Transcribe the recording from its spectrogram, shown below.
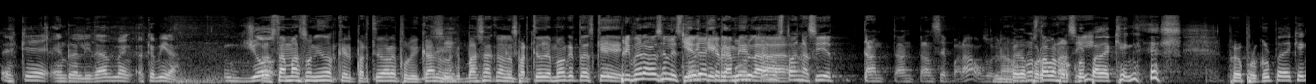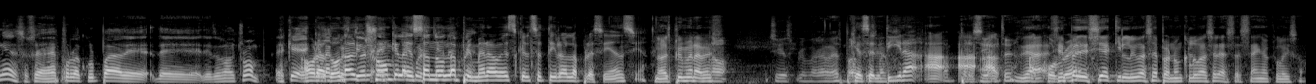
Es que en realidad, men, es que mira, yo... Pero están más unidos que el Partido Republicano. Sí. Lo que pasa con el Partido Demócrata es que... Primera vez en la historia que, cambien republicanos la- están así, de- tan, tan, tan separados. No. pero no por, estaban por así. culpa de quién es. Pero por culpa de quién es. O sea, es por la culpa de, de- de Donald Trump. Es que, es Ahora, que la Donald cuestión- es Trump, que la esa no es la que- primera vez que él se tira a la presidencia. No, es primera vez. No. Sí, es primera vez. para que se tira a, a- a- Presidente. a Ya, correr. siempre decía que lo iba a hacer, pero nunca lo iba a hacer hasta ese año que lo hizo.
